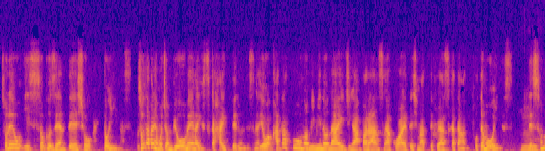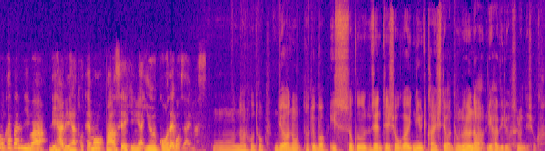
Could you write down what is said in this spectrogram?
それを一足前提障害と言います。その中にはもちろん病名がいくつか入ってるんですが、要は片方の耳の内耳がバランスが壊れてしまって増やす方がとても多いんです。で、その方にはリハビリがとても慢性期には有効でございます。なるほど。じゃあ、あの、例えば一足前提障害に関してはどのようなリハビリをするんでしょうか？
